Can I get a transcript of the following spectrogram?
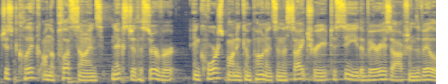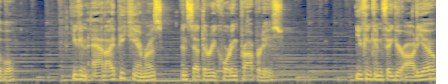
Just click on the plus signs next to the server and corresponding components in the site tree to see the various options available. You can add IP cameras and set their recording properties. You can configure audio,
